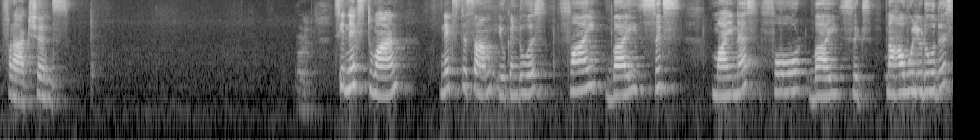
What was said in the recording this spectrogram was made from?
fractions. See next one, next sum you can do is 5 by 6 minus 4 by 6. Now how will you do this?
